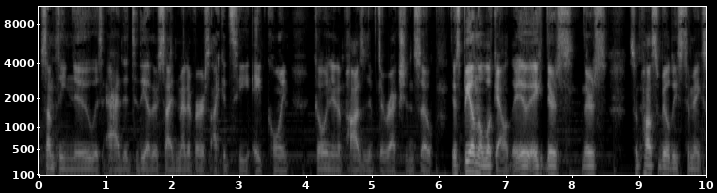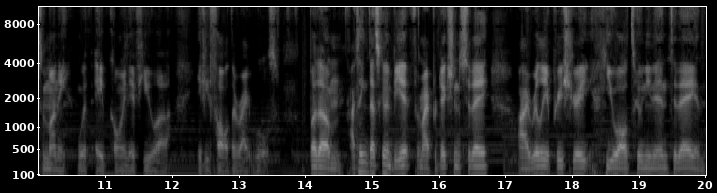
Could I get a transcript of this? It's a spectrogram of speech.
something new is added to the Otherside metaverse. I could see ApeCoin going in a positive direction. So just be on the lookout. It, it, there's there's some possibilities to make some money with ApeCoin if you uh, if you follow the right rules. But um, I think that's going to be it for my predictions today. I really appreciate you all tuning in today and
